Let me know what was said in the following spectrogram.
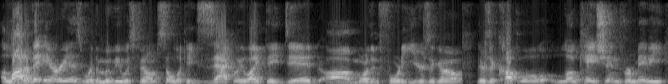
A lot of the areas where the movie was filmed still look exactly like they did uh, more than 40 years ago. There's a couple locations where maybe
